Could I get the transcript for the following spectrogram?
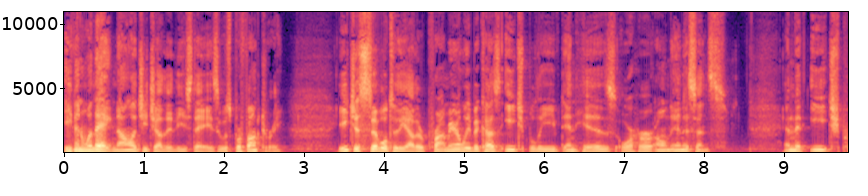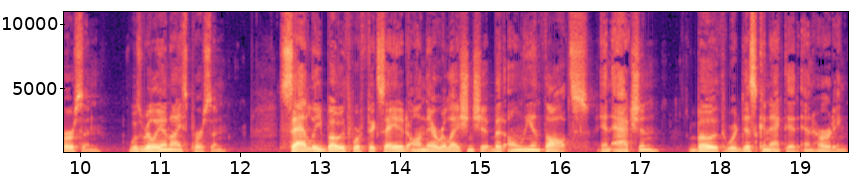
Even when they acknowledge each other these days, it was perfunctory. Each is civil to the other primarily because each believed in his or her own innocence, and that each person was really a nice person Sadly, both were fixated on their relationship, but only in thoughts. In action, both were disconnected and hurting.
